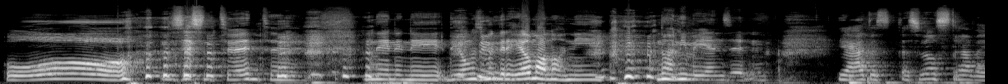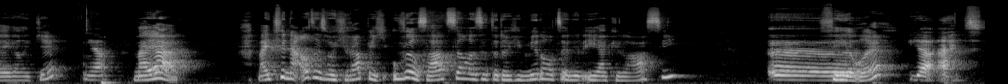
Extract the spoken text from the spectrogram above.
Oh! 26. Nee, nee, nee. De jongens moeten er helemaal nog niet, nog niet mee in zitten. Ja, dat is, dat is wel straf eigenlijk, hè. Ja. Maar ja, maar ik vind het altijd wel grappig. Hoeveel zaadcellen zitten er gemiddeld in een ejaculatie? Eh, Veel, hè? Ja, echt.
